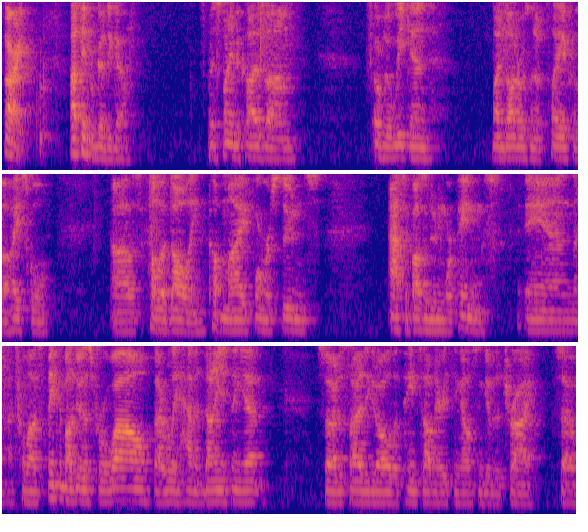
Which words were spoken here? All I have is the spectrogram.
All right, I think we're good to go. It's funny because um, over the weekend, my daughter was in a play for the high school. Uh, it was Hello Dolly. A couple of my former students asked if I was going to do any more paintings. And I told them I was thinking about doing this for a while, but I really haven't done anything yet. So I decided to get all the paints out and everything else and give it a try. So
